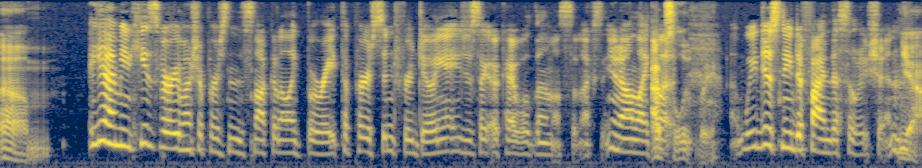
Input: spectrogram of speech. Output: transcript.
Um, Yeah, I mean, he's very much a person that's not going to like berate the person for doing it. He's just like, okay, well, then what's the next? You know, like, let- absolutely, we just need to find the solution. yeah.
